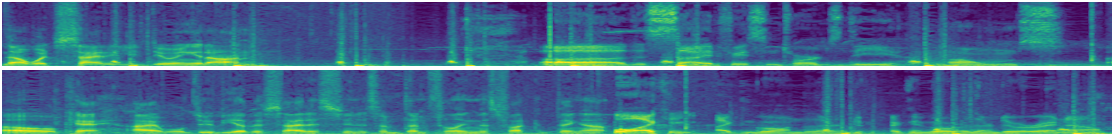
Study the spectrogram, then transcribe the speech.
Now, which side are you doing it on? Uh, the side facing towards the homes. Oh, okay. I will do the other side as soon as I'm done filling this fucking thing up. Well, I can I can go on there. And do, I can go over there and do it right now.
